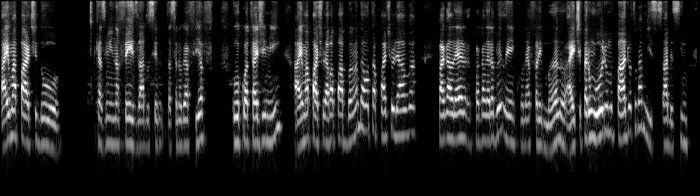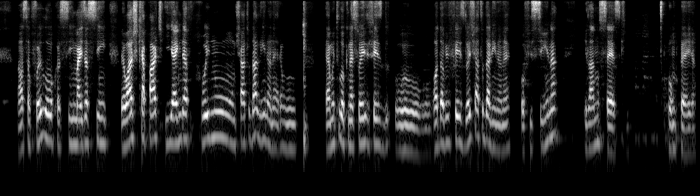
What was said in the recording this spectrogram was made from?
Aí uma parte do que as meninas fez lá do, da cenografia colocou atrás de mim, aí uma parte olhava para a banda, a outra parte olhava para a galera, para galera do elenco, né? falei, mano, aí tipo era um olho no padre e outro na missa, sabe? Assim, nossa, foi louco, assim, mas assim, eu acho que a parte, e ainda foi no Teatro da Lina, né? Era um, é muito louco, né? Foi, fez, o Roda Vivo fez dois teatros da Lina, né? Oficina e lá no Sesc Pompeia.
